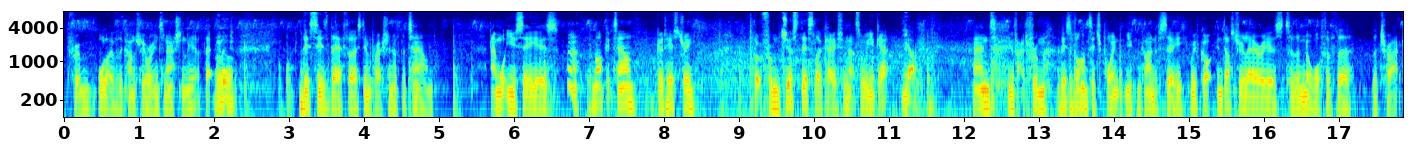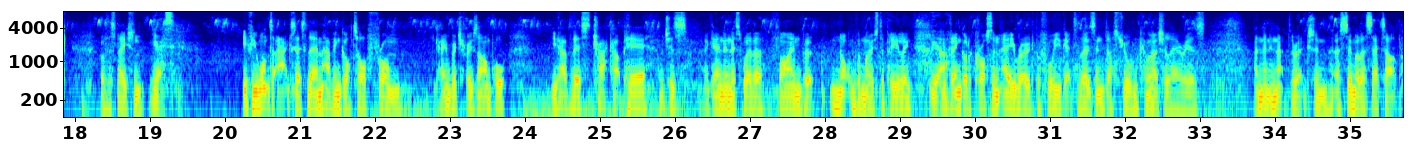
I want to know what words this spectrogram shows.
from all over the country or internationally at Thetford. Oh. This is their first impression of the town. And what you see is, market town, good history, but from just this location, that's all you get. Yeah. And in fact, from this vantage point, you can kind of see we've got industrial areas to the north of the, the track of the station. Yes. If you want to access them, having got off from Cambridge, for example, you have this track up here, which is, again, in this weather, fine, but not the most appealing. Yeah. You've then got to cross an A road before you get to those industrial and commercial areas. And then in that direction, a similar setup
